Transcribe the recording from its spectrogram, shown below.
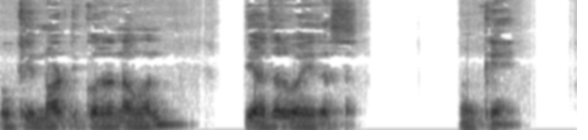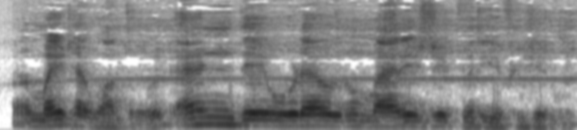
Okay, not the corona one, the other virus. Okay, uh, might have gone through it, and they would have you know managed it very efficiently.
